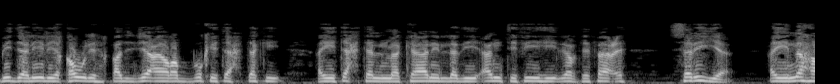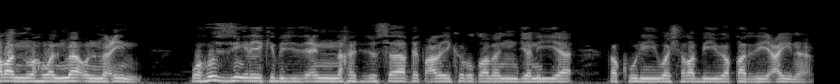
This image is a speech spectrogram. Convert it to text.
بدليل قوله قد جعل ربك تحتك أي تحت المكان الذي أنت فيه لارتفاعه سريا أي نهرا وهو الماء المعين. وهزي إليك بجذع النخلة تساقط عليك رطبا جنيا فكلي واشربي وقري عينا.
